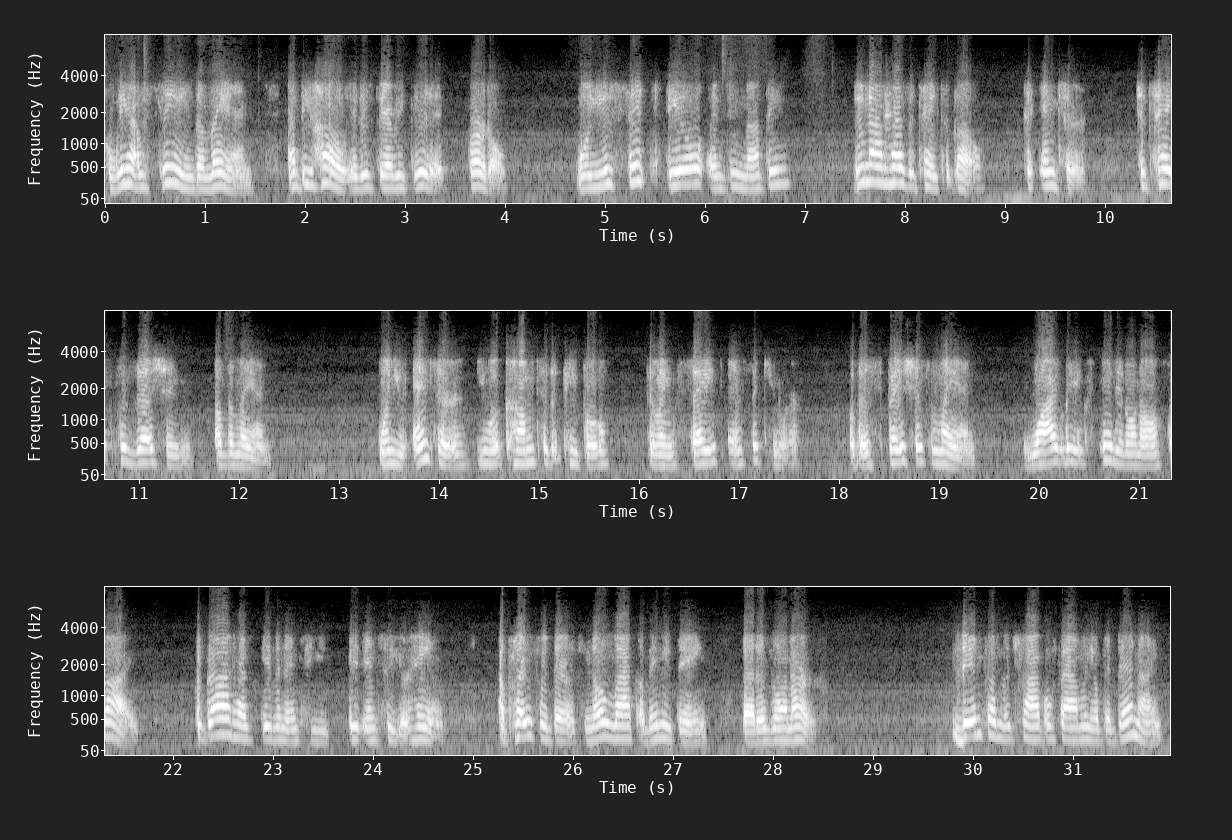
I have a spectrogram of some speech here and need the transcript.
For we have seen the land, and behold, it is very good, fertile. Will you sit still and do nothing? Do not hesitate to go, to enter, to take possession of the land. When you enter, you will come to the people feeling safe and secure with a spacious land widely extended on all sides. For God has given it into your hands, a place where there is no lack of anything that is on earth. Then from the tribal family of the Danites,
